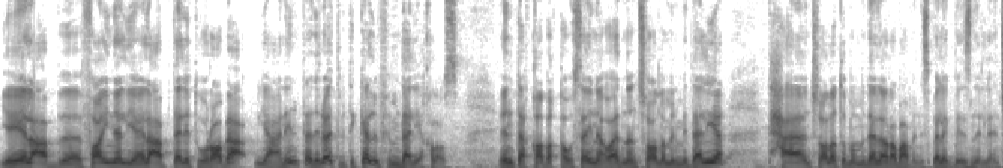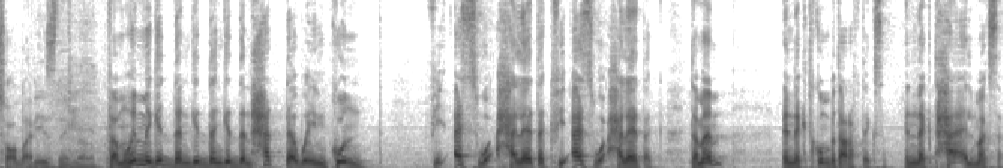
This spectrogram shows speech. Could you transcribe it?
يا يلعب فاينل يا يلعب ثالث ورابع. يعني أنت دلوقتي بتتكلم في ميدالية خلاص. أنت قاب قوسين أو أدنى إن شاء الله من ميدالية تحققها إن شاء الله تبقى ميدالية رابعة بالنسبة لك بإذن الله إن شاء الله يعني. بإذن الله. فمهم جدا جدا جدا حتى وإن كنت في أسوأ حالاتك في أسوأ حالاتك تمام؟ إنك تكون بتعرف تكسب إنك تحقق المكسب.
